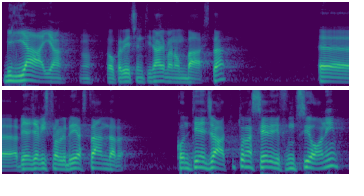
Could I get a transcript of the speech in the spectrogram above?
migliaia, no? stavo per dire centinaia ma non basta, eh, abbiamo già visto la libreria standard contiene già tutta una serie di funzioni,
